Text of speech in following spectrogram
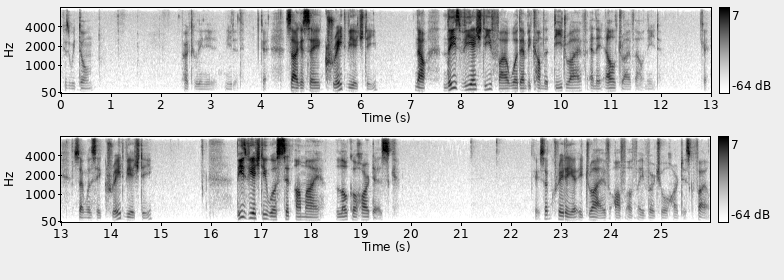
because we don't practically need it, need it. Okay, so I can say create VHD. Now, these VHD file will then become the D drive and the L drive that I'll need. Okay, so I'm going to say create VHD. These VHD will sit on my local hard disk. Okay, so I'm creating a, a drive off of a virtual hard disk file.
